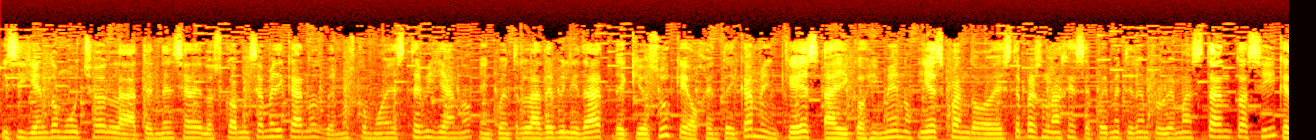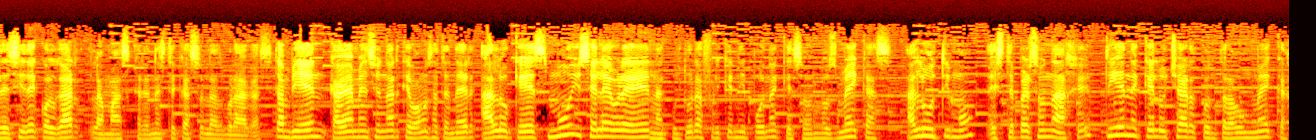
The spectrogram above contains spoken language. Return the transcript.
y siguiendo mucho la tendencia de los cómics americanos, vemos como este villano encuentra la debilidad de Kyosuke o Hentai Kamen, que es Aiko Himeno, y es cuando este personaje se puede meter en problemas tanto así que decide colgar la máscara, en este caso las bragas. También cabe mencionar que vamos a tener algo que es muy célebre en la cultura africana nipona que son los mechas. Al último, este personaje tiene que luchar contra un mecha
